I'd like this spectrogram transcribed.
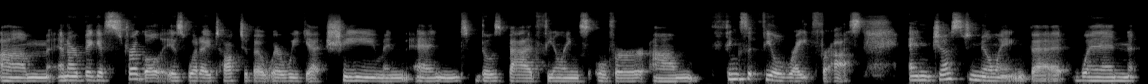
Um, and our biggest struggle is what I talked about, where we get shame and, and those bad feelings over um, things that feel right for us. And just knowing that when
